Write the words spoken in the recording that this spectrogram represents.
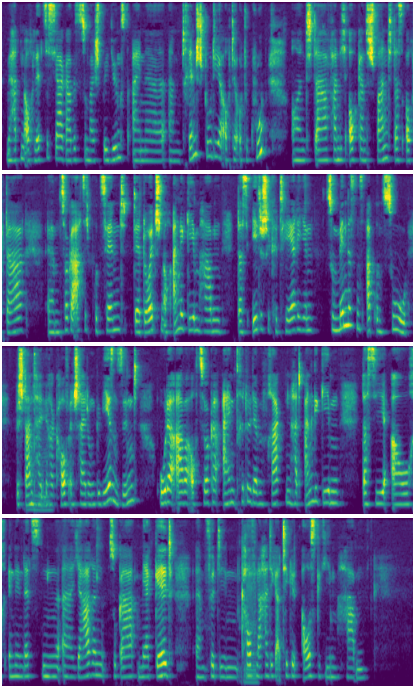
Wir hatten auch letztes Jahr, gab es zum Beispiel jüngst eine ähm, Trendstudie, auch der Otto Group. Und da fand ich auch ganz spannend, dass auch da ähm, circa 80 Prozent der Deutschen auch angegeben haben, dass ethische Kriterien zumindestens ab und zu Bestandteil mhm. ihrer Kaufentscheidung gewesen sind. Oder aber auch circa ein Drittel der Befragten hat angegeben, dass sie auch in den letzten äh, Jahren sogar mehr Geld ähm, für den Kauf mhm. nachhaltiger Artikel ausgegeben haben.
